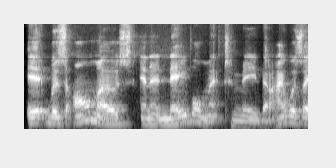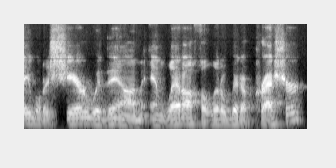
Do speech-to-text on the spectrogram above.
it was almost an enablement to me that I was able to share with them and let off a little bit of pressure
